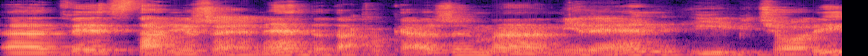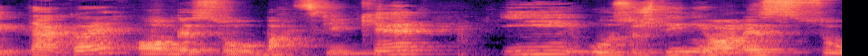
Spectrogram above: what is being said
e, dve starije žene, da tako kažem, e, Miren i Bićori. Tako je. Obe su baskike i u suštini one su...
